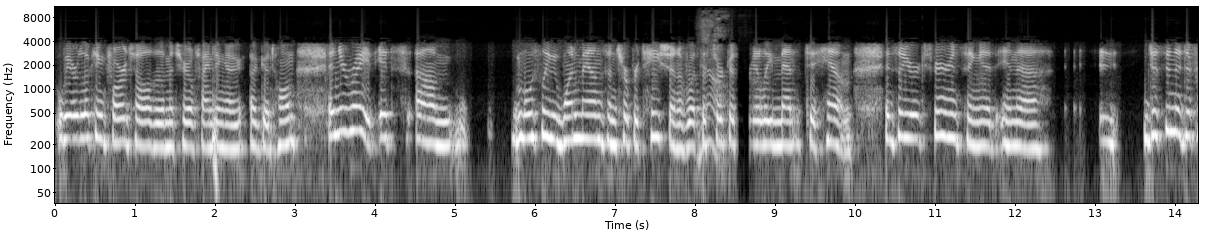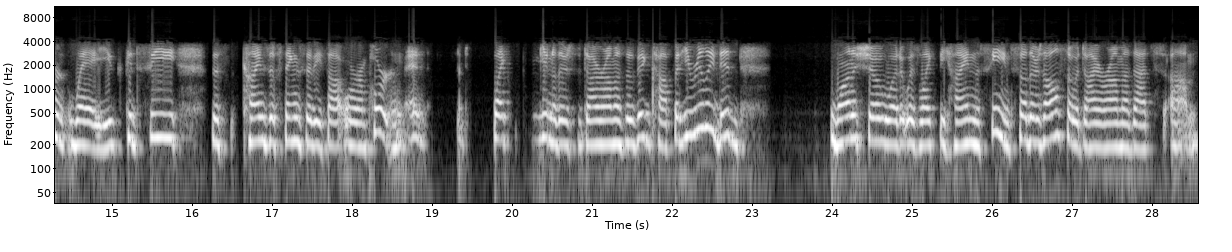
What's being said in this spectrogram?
we are looking forward to all the material finding a, a good home. And you're right; it's um, mostly one man's interpretation of what yeah. the circus really meant to him, and so you're experiencing it in a just in a different way. You could see the kinds of things that he thought were important. And like, you know, there's the dioramas of the big top, but he really did want to show what it was like behind the scenes. So there's also a diorama that's um,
